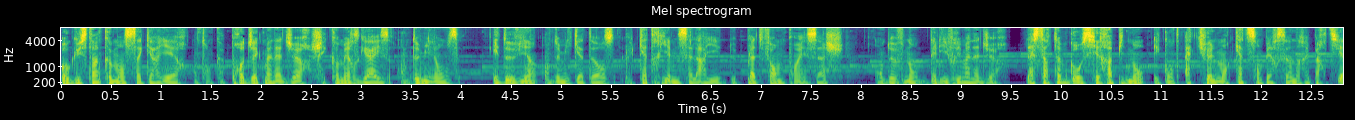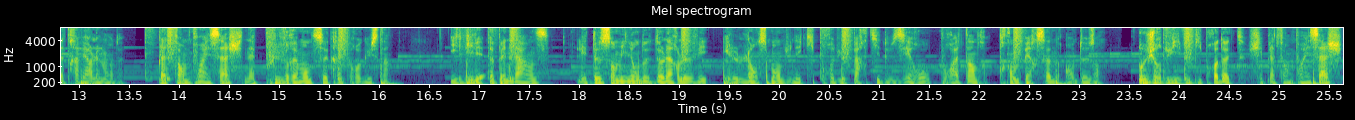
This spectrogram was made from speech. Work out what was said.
Augustin commence sa carrière en tant que project manager chez Commerce Guys en 2011 et devient en 2014 le quatrième salarié de Platform.sh en devenant delivery manager. La startup grossit rapidement et compte actuellement 400 personnes réparties à travers le monde. Platform.sh n'a plus vraiment de secret pour Augustin. Il vit les up and downs, les 200 millions de dollars levés et le lancement d'une équipe produit partie de zéro pour atteindre 30 personnes en deux ans. Aujourd'hui VP Product chez Platform.sh,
